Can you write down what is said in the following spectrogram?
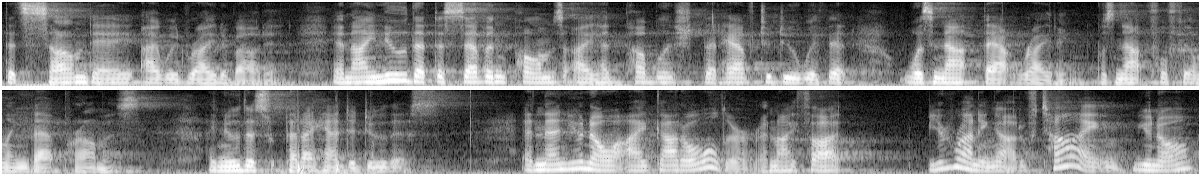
that someday I would write about it. And I knew that the seven poems I had published that have to do with it was not that writing, was not fulfilling that promise. I knew this, that I had to do this. And then, you know, I got older and I thought, you're running out of time, you know?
